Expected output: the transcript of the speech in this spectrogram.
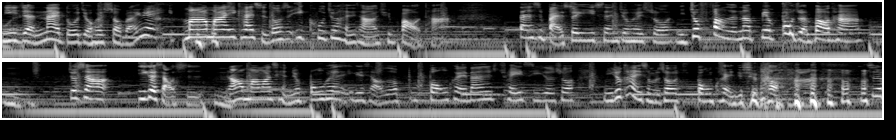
你忍耐多久会受不了。因为妈妈一开始都是一哭就很想要去抱他，但是百岁医生就会说，你就放在那边不准抱他，嗯，就是要。一个小时，然后妈妈可能就崩溃了一个小时不崩溃，但是崔西就说，你就看你什么时候崩溃，你就去抱他，就是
